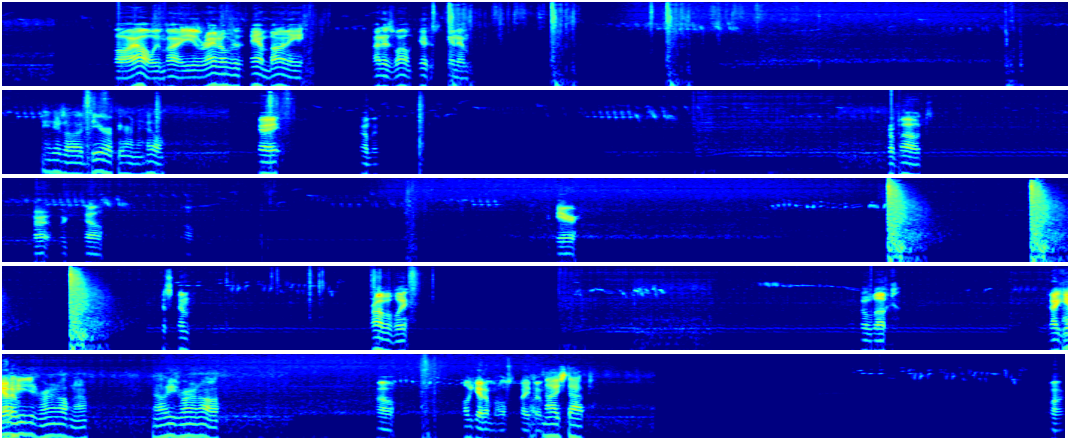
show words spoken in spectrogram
Well, hell, we might. You ran over the damn bunny. Might as well get skin him. Hey, there's a deer up here on the hill. Okay. Coming. from out. Where, where'd you go? Oh. Mr. Bear. System. Probably. Go look. Did I get oh, him? He's just running off now. No, he's running off. Oh. I'll get him. I'll snipe Oh, him. now he stopped. Come on.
